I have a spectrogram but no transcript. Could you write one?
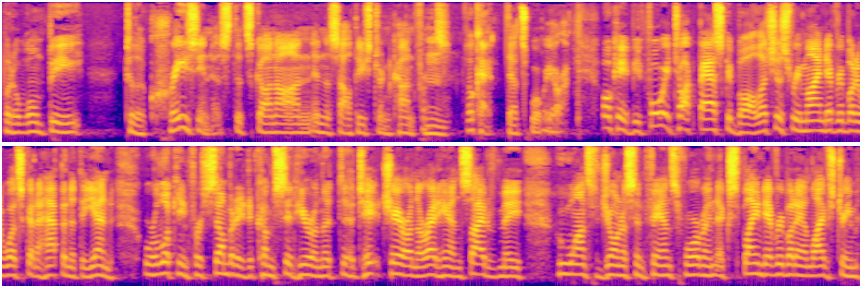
but it won't be to the craziness that's gone on in the Southeastern Conference. Mm, okay. That's where we are. Okay, before we talk basketball, let's just remind everybody what's going to happen at the end. We're looking for somebody to come sit here on the t- t- chair on the right hand side of me who wants to join us in Fans Forum and explain to everybody on live stream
